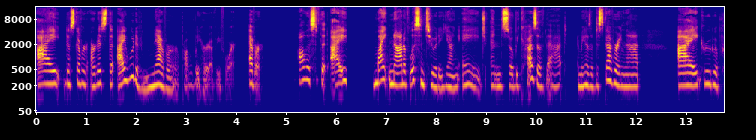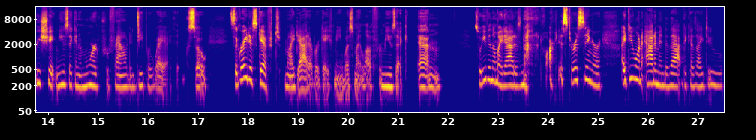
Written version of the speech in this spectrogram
i discovered artists that i would have never probably heard of before ever. All this stuff that i might not have listened to at a young age. And so because of that and because of discovering that i grew to appreciate music in a more profound and deeper way i think so it's the greatest gift my dad ever gave me was my love for music and so even though my dad is not an artist or a singer, I do want to add him into that because I do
